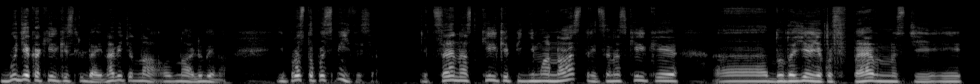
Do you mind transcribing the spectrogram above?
Будь-яка кількість людей, навіть одна, одна людина. І просто посмійтеся. І це наскільки піднімає настрій, це наскільки е, додає якось впевненості, і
